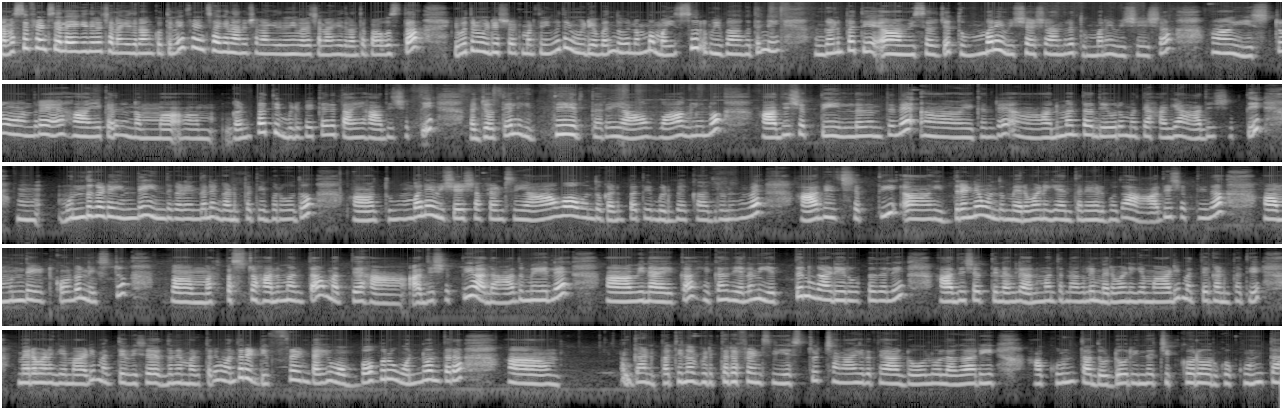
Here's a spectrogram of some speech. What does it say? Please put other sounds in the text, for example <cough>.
ನಮಸ್ತೆ ಫ್ರೆಂಡ್ಸ್ ಎಲ್ಲ ಹೇಗಿದ್ದೀರ? ಚೆನ್ನಾಗಿದ್ದೀರಾ ಅನ್ಕೋತೀನಿ. ಫ್ರೆಂಡ್ಸ್ ಹಾಗೆ ನಾನು ಚೆನ್ನಾಗಿದ್ದೀನಿ, ನೀವೆಲ್ಲ ಚೆನ್ನಾಗಿದ್ದೀರಾ ಅಂತ ಭಾವಿಸ್ತಾ ಇವತ್ತಿನ ವೀಡಿಯೋ ಸ್ಟಾರ್ಟ್ ಮಾಡ್ತೀನಿ. ಇವತ್ತಿನ ವೀಡಿಯೋ ಬಂದು ನಮ್ಮ ಮೈಸೂರು ವಿಭಾಗದಲ್ಲಿ ಗಣಪತಿ ವಿಸರ್ಜನೆ ತುಂಬಾ ವಿಶೇಷ ಅಂದರೆ ತುಂಬಾ ವಿಶೇಷ. ಎಷ್ಟು ಅಂದರೆ ಯಾಕಂದರೆ ನಮ್ಮ ಗಣಪತಿ ಬಿಡಬೇಕಾದ್ರೆ ತಾಯಿ ಆದಿಶಕ್ತಿ ಜೊತೆಯಲ್ಲಿ ಇದ್ದೇ ಇರ್ತಾರೆ. ಯಾವಾಗ್ಲೂ ಆದಿಶಕ್ತಿ ಇಲ್ಲದಂತೆಯೇ ಯಾಕಂದರೆ ಹನುಮಂತ ದೇವರು ಮತ್ತು ಹಾಗೆ ಆದಿಶಕ್ತಿ ಮ್- ಮುಂದ್ಗಡೆ ಹಿಂದೆ ಹಿಂದ್ಗಡೆಯಿಂದನೇ ಗಣಪತಿ ಬರುವುದು ತುಂಬಾ ವಿಶೇಷ ಫ್ರೆಂಡ್ಸ್ ಯಾವ ಒಂದು ಗಣಪತಿ ಬಿಡಬೇಕಾದ್ರೂ ಆದಿಶಕ್ತಿ ಇದ್ರೇ ಒಂದು ಮೆರವಣಿಗೆ ಅಂತಲೇ ಹೇಳ್ಬೋದು. ಆ ಆದಿಶಕ್ತಿನ ಮುಂದೆ ಇಟ್ಕೊಂಡು ನೆಕ್ಸ್ಟು ಫಸ್ಟು ಹನುಮಂತ ಮತ್ತು ಆದಿಶಕ್ತಿ ಅದಾದಮೇಲೆ ವಿನಾಯಕ. ಯಾಕಂದರೆ ಎಲ್ಲನೂ ಎತ್ತಿನ ಗಾಡಿ ರೂಪದಲ್ಲಿ ಆದಿಶಕ್ತಿನಾಗಲಿ ಹನುಮಂತನಾಗಲಿ ಮೆರವಣಿಗೆ ಮಾಡಿ ಮತ್ತು ಗಣಪತಿ ಮೆರವಣಿಗೆ ಮಾಡಿ ಮತ್ತು ವಿಸರ್ಜನೆ ಮಾಡ್ತಾರೆ. ಒಂಥರ ಡಿಫ್ರೆಂಟಾಗಿ ಒಬ್ಬೊಬ್ಬರು ಒಂದೊಂದು ಥರ ಗಣಪತಿನ ಬಿಡ್ತಾರೆ ಫ್ರೆಂಡ್ಸ್ ಎಷ್ಟು ಚೆನ್ನಾಗಿರುತ್ತೆ ಆ ಡೋಲು ಲಗಾರಿ, ಆ ಕುಣಿತ ದೊಡ್ಡವರಿಂದ ಚಿಕ್ಕವರವ್ರಿಗೂ ಕುಣಿತ.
